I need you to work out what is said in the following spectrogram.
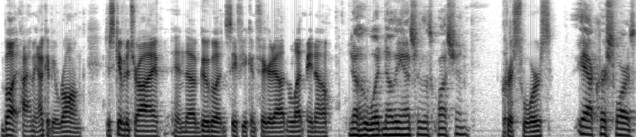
But I mean, I could be wrong. Just give it a try and uh, Google it and see if you can figure it out and let me know. You know who would know the answer to this question? Chris Schwarz. Yeah, Chris Schwarz,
